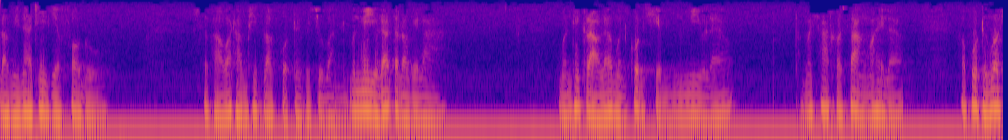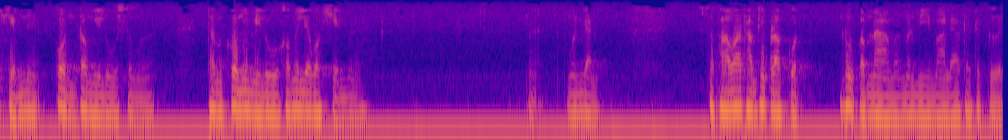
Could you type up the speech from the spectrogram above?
เรามีหน้าที่จะเฝ้าดู สภาวะธรรมที่ปรากฏในปัจจุบัน มันมีอยู่แล้วตลอดเวลา เหมือนที่กล่าวแล้วเหมือนก้นเข็มมันมีอยู่แล้ว ธรรมชาติเขาสร้างมาให้แล้ว เขาพูดถึงว่าเข็มเนี่ยก้นต้องมีรูเสมอ ถ้ามันก้นไม่มีรูเขาไม่เรียกว่าเข็มเลยเหมือนกัน สภาวะธรรมที่ปรากฏรูปกับนามมันมันมีมาแล้วตั้งแต่เกิด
